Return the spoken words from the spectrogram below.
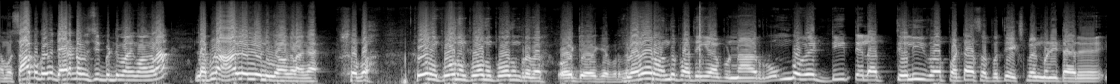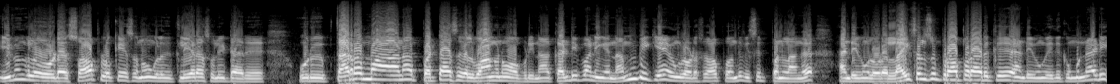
நம்ம ஷாப்புக்கு வந்து டேரக்டா விசிட் பண்ணி வாங்கி வாங்கலாம். இல்ல அப்படின்னா ஆன்லைன்ல நீங்க வாங்கலாங்க. சோபா போதும் போதும் போதும் போதும் பிரதர் ஓகே ஓகே பிரதர் வந்து பாத்தீங்க அப்படின்னா ரொம்பவே டீட்டெயிலா தெளிவா பட்டாசை பத்தி எக்ஸ்பிளைன் பண்ணிட்டாரு. இவங்களோட ஷாப் லொகேஷனும் உங்களுக்கு கிளியரா சொல்லிட்டாரு. ஒரு தரமான பட்டாசுகள் வாங்கணும் அப்படின்னா கண்டிப்பா நீங்க நம்பிக்கையா இவங்களோட ஷாப் வந்து விசிட் பண்ணலாங்க. அண்ட் இவங்களோட லைசன்ஸும் ப்ராப்பரா இருக்கு. அண்ட் இவங்க இதுக்கு முன்னாடி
